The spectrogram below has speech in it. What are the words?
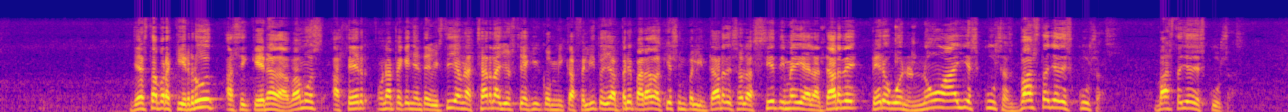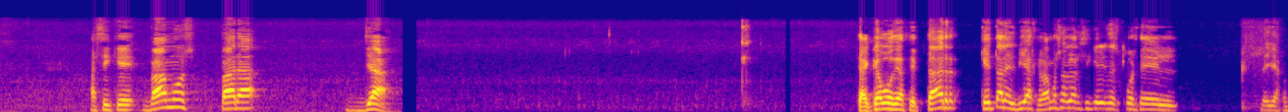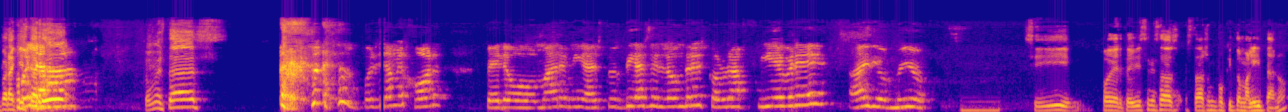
ya está por aquí Ruth, así que nada, vamos a hacer una pequeña entrevistilla, una charla. Yo estoy aquí con mi cafelito ya preparado. Aquí es un pelín tarde, son las 7 y media de la tarde. Pero bueno, no hay excusas, basta ya de excusas. Basta ya de excusas. Así que vamos para ya. Te acabo de aceptar. ¿Qué tal el viaje? Vamos a hablar si queréis después del, viaje. Por aquí está Ruth. ¿Cómo estás? pues ya mejor. Pero madre mía, estos días en Londres con una fiebre, ay Dios mío. Sí, joder, te viste que estabas, un poquito malita, ¿no?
